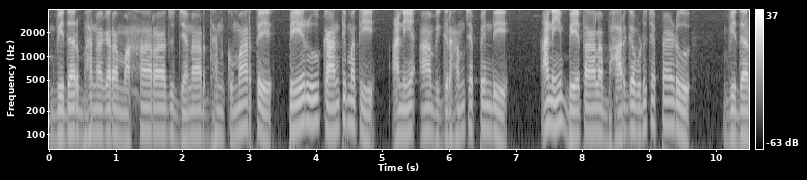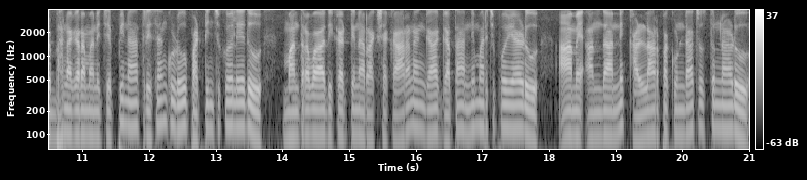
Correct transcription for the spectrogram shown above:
విదర్భనగర మహారాజు జనార్దన్ కుమార్తె పేరు కాంతిమతి అని ఆ విగ్రహం చెప్పింది అని బేతాల భార్గవుడు చెప్పాడు. విదర్భనగరం అని చెప్పిన త్రిశంకుడు పట్టించుకోలేదు. మంత్రవాది కట్టిన రక్ష కారణంగా గతాన్ని మర్చిపోయాడు. ఆమె అందాన్ని కళ్ళార్పకుండా చూస్తున్నాడు.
